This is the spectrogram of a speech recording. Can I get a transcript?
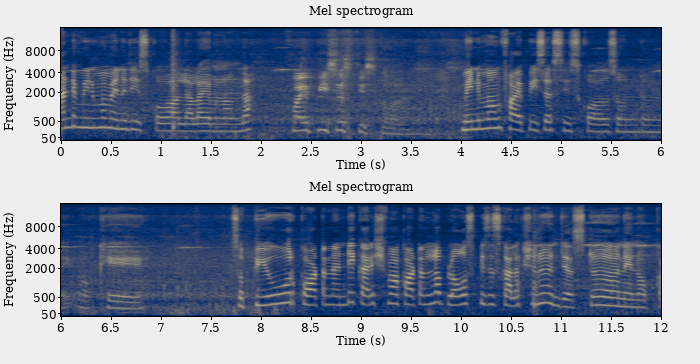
అంటే మినిమం ఎన్ని తీసుకోవాలి? అలా ఏమైనా ఉందా? ఫైవ్ పీసెస్ తీసుకోవాలండి. మినిమం ఫైవ్ పీసెస్ తీసుకోవాల్సి ఉంటుంది. ఓకే సో ప్యూర్ కాటన్ అండి. కరిష్మా కాటన్లో బ్లౌజ్ పీసెస్ కలెక్షన్ జస్ట్ నేను ఒక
